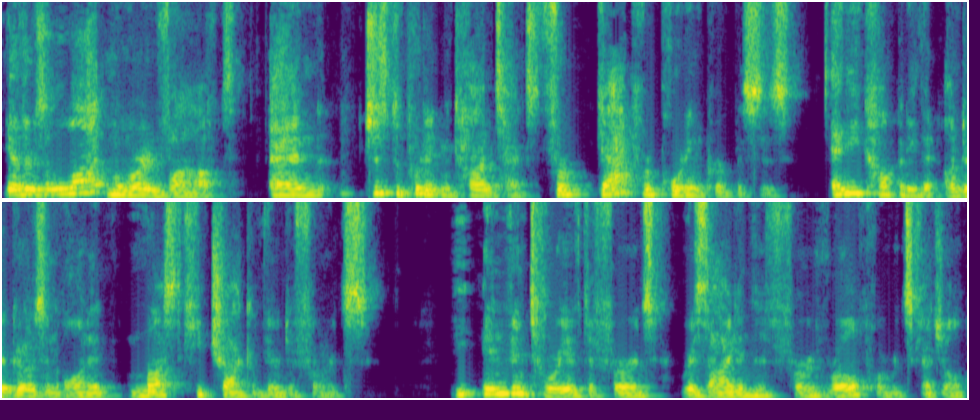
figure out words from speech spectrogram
Yeah, there's a lot more involved. And just to put it in context, for GAAP reporting purposes, any company that undergoes an audit must keep track of their deferreds. The inventory of deferreds reside in the deferred roll forward schedule,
